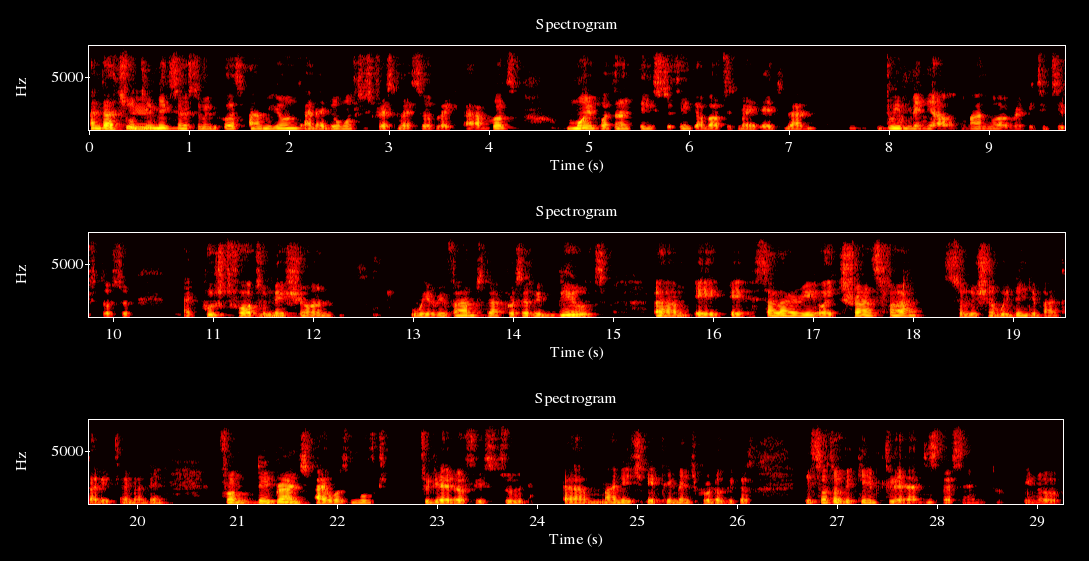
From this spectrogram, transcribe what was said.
and that too didn't mm, make sense to me because I'm young and I don't want to stress myself. Like I have got more important things to think about with my head than doing manual, manual, repetitive stuff. So I pushed for mm, automation. We revamped that process. We built um, a, a salary or a transfer solution within the bank at the time. And then from the branch, I was moved to the head office to um, manage a payment product because it sort of became clear that this person, you know,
